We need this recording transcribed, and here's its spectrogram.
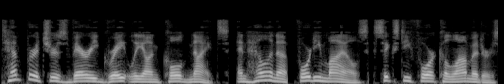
Temperatures vary greatly on cold nights, and Helena, 40 miles 64 kilometers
